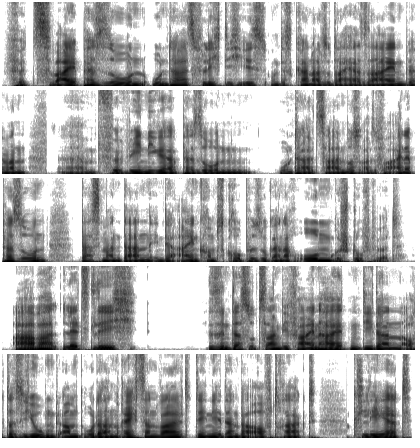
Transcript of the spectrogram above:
für zwei Personen unterhaltspflichtig ist und es kann also daher sein, wenn man ähm, für weniger Personen Unterhalt zahlen muss, also für eine Person, dass man dann in der Einkommensgruppe sogar nach oben gestuft wird. Aber letztlich sind das sozusagen die Feinheiten, die dann auch das Jugendamt oder ein Rechtsanwalt, den ihr dann beauftragt, klärt.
